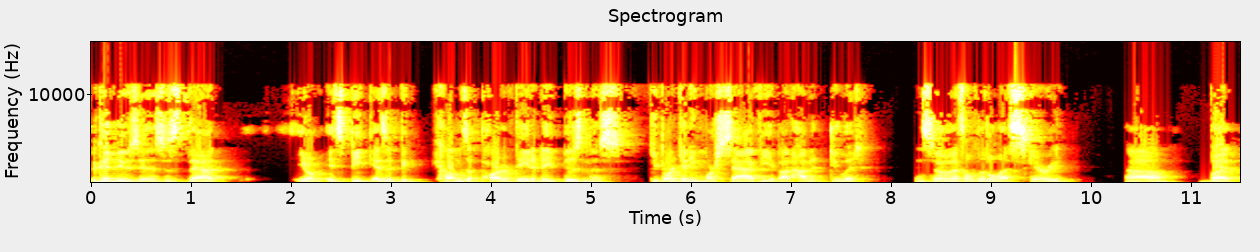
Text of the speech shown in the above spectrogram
the good news is, is that, you know, it's be, as it becomes a part of day to day business, people are getting more savvy about how to do it. And so that's a little less scary. Um, but,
